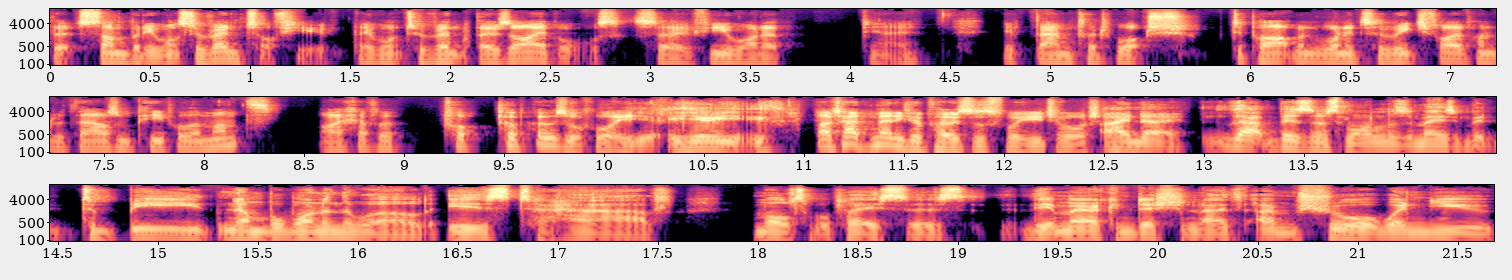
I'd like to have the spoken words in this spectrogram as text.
that somebody wants to rent off you. They want to rent those eyeballs. So if you want to, you know, if Bamford Watch Department wanted to reach five hundred thousand people a month, I have a proposal for you. You- you- I've had many proposals for you, George. I know that business model is amazing, but to be number one in the world is to have multiple places. The American edition, I, I'm sure, when you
